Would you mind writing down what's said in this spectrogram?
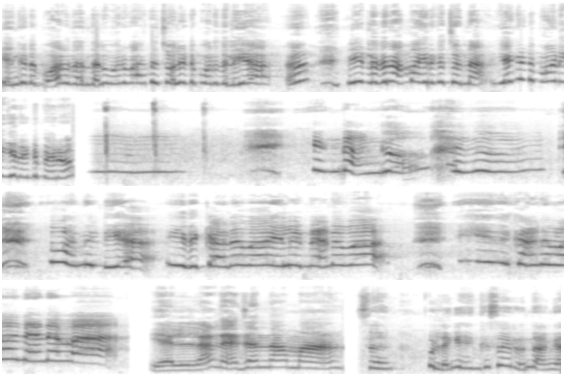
எங்கிட்ட போறது இருந்தாலும் ஒரு வார்த்தை சொல்லிட்டு போறது இல்லையா? ஆ? வீட்ல தானே அம்மா இருக்க சொன்னா. எங்கிட்ட போனீங்க ரெண்டு பேரும். இது கனவா இல்ல நனவா? இது கனவா நனவா? எல்லாம் நிஜம்தாம்மா. சார் பிள்ளைங்க எங்க சார் இருந்தாங்க?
